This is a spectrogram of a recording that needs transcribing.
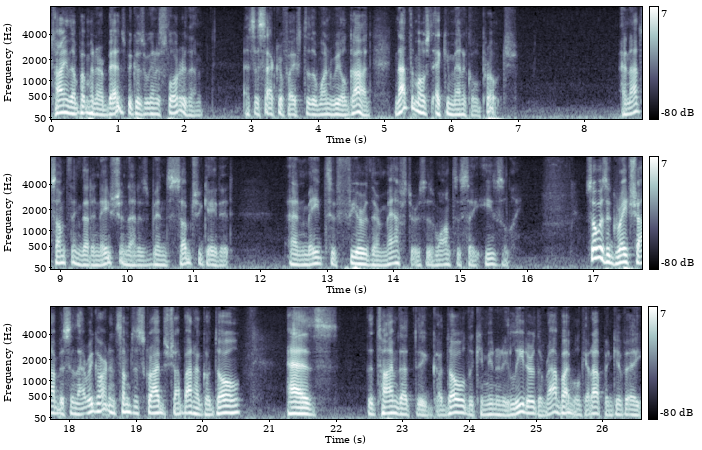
tying them up in our beds because we're going to slaughter them as a sacrifice to the one real God. Not the most ecumenical approach. And not something that a nation that has been subjugated and made to fear their masters is wont to say easily. So it was a great Shabbos in that regard, and some describe Shabbat HaGadol as the time that the Gadol, the community leader, the rabbi, will get up and give a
